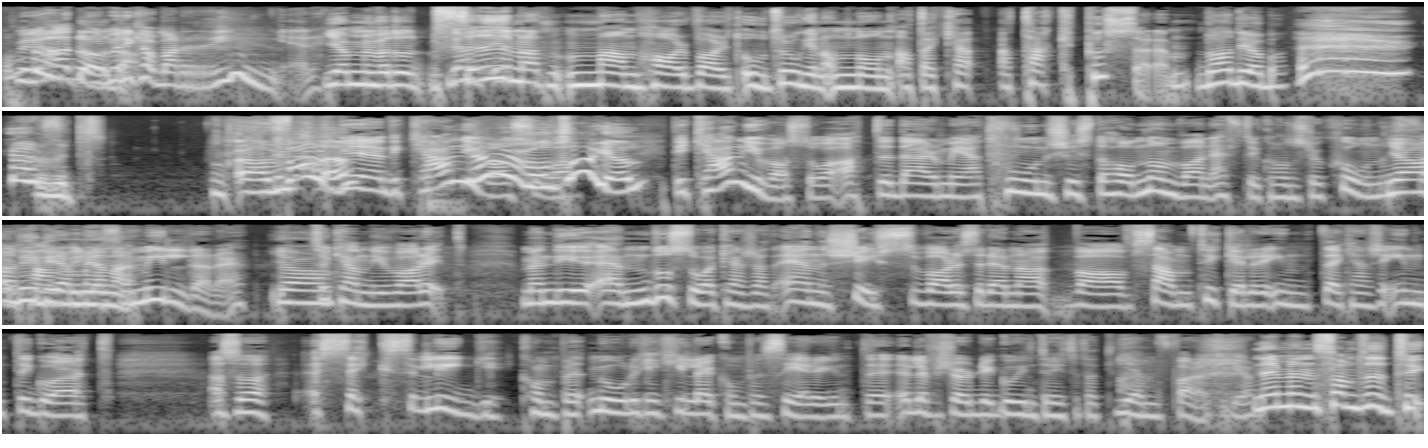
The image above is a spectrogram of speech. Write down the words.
Men det, hade, men det är klart man ringer. Ja men vadå, säger man att man har varit otrogen om någon attacka, attackpussar en? Då hade jag bara, jag överfallen. Det kan ju vara så. Det kan ju vara så att det där med att hon kysste honom var en efterkonstruktion Ja, för att han ville menar. förmildra det. Ja. Så kan det ju varit. Men det är ju ändå så kanske att en kyss, vare sig den var av samtycke eller inte, kanske inte går att Alltså kompen- med olika killar kompenserar ju inte, eller förstår du, det går inte riktigt att jämföra tycker jag. Nej men samtidigt, ty-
